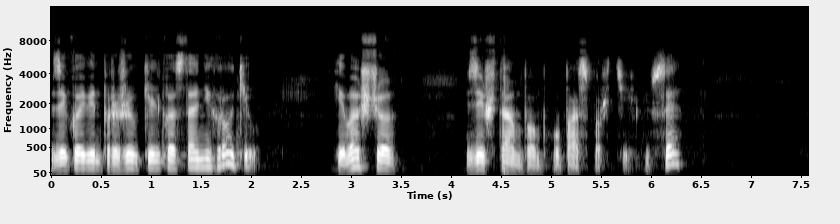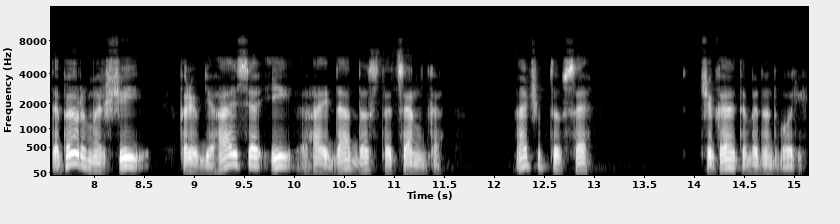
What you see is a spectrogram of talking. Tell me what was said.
з якою він прожив кілька останніх років. Хіба що зі штампом у паспорті. І все. Тепер мерщій перевдягайся і гайда до Стеценка. Начебто все. Чекаю тебе на дворі.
